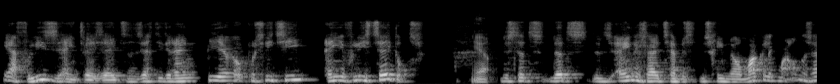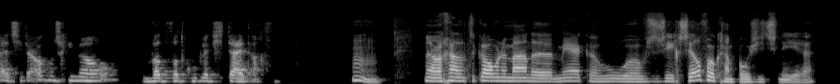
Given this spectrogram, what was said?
ja, verliezen ze 1, 2 zetels. Dan zegt iedereen, vier oppositie en je verliest zetels. Ja. Dus dat dat, is enerzijds hebben ze het misschien wel makkelijk, maar anderzijds zit er ook misschien wel wat, wat complexiteit achter. Hmm. Nou, we gaan het de komende maanden merken hoe, hoe ze zichzelf ook gaan positioneren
